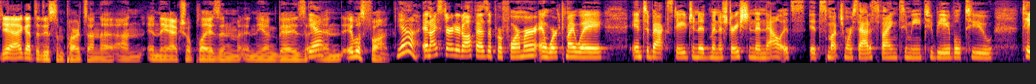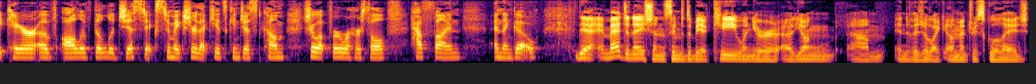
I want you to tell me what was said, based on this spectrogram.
Yeah, I got to do some parts on the on in the actual plays in in the young days. Yeah. and it was fun. Yeah, and I started off as a performer and worked my way into backstage and administration and now it's it's much more satisfying to me to be able to take care of all of the logistics to make sure that kids can just come show up for a rehearsal, have fun and then go. Yeah, imagination seems to be a key when you're a young um, individual, like elementary school age.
